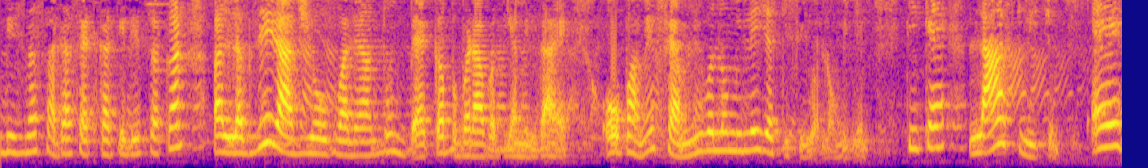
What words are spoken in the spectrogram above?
ਬਿਜ਼ਨਸ ਸਾਡਾ ਸੈੱਟ ਕਰਕੇ ਦੇ ਸਕਣ। ਪਰ ਲਗਜ਼ਰੀ ਰਾਜਯੋਗ ਵਾਲਿਆਂ ਨੂੰ ਬੈਕਅਪ ਬੜਾ ਵਧੀਆ ਮਿਲਦਾ ਹੈ। ਉਹ ਭਾਵੇਂ ਫੈਮਿਲੀ ਵੱਲੋਂ ਮਿਲੇ ਜਾਂ ਕਿਸੇ ਵੱਲੋਂ ਮਿਲੇ। ਠੀਕ ਹੈ? ਲਾਸਟ ਵਿੱਚ ਇਹ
